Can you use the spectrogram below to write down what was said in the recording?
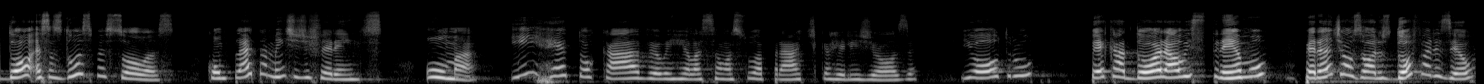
do, essas duas pessoas completamente diferentes, uma irretocável em relação à sua prática religiosa, e outro pecador ao extremo perante aos olhos do fariseu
